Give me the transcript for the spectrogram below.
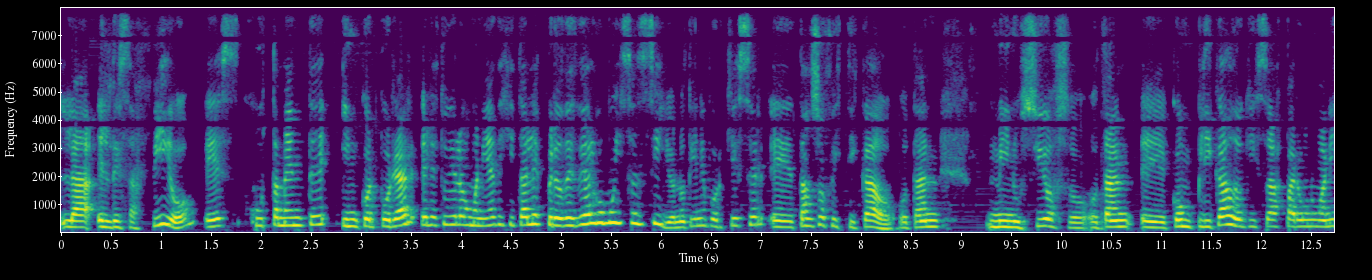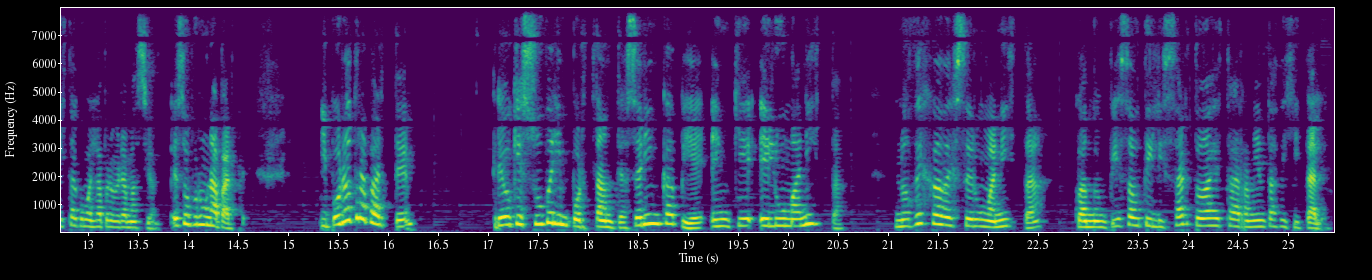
el desafío es justamente incorporar el estudio de las humanidades digitales, pero desde algo muy sencillo, no tiene por qué ser eh, tan sofisticado o tan minucioso o tan eh, complicado quizás para un humanista como es la programación. Eso por una parte. Y por otra parte, creo que es súper importante hacer hincapié en que el humanista no deja de ser humanista cuando empieza a utilizar todas estas herramientas digitales.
